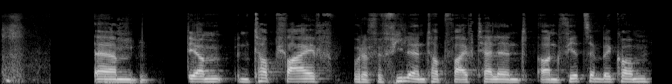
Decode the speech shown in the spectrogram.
ähm, die haben einen Top 5 oder für viele ein Top 5 Talent an 14 bekommen.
